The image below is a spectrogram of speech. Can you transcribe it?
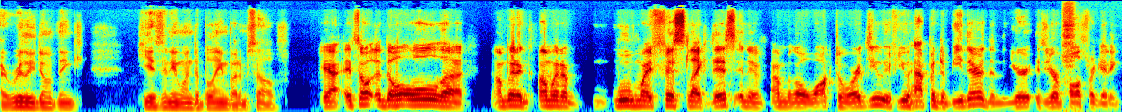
I really don't think he has anyone to blame but himself. Yeah, it's all the whole. Uh, I'm gonna I'm gonna move my fist like this, and if I'm gonna walk towards you, if you happen to be there, then you're it's your fault for getting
